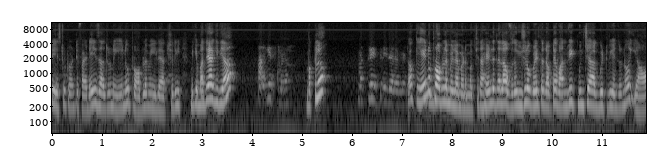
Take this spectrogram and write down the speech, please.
days to twenty five days ಆದ್ರೂ ಏನೂ ಪ್ರಾಬ್ಲಮ್ ಇಲ್ಲ ಆ್ಯಕ್ಚುಲಿ ನಿಮಗೆ ಮದುವೆ ಆಗಿದೆಯಾ? ಆಗಿದೆ ಮೇಡಮ್ ಮಕ್ಕಳು ಮಕ್ಳು ಇಬ್ರು ಇದ್ದಾರೆ ಮೇಡಮ್ ಓಕೆ ಏನು ಪ್ರಾಬ್ಲಮ್ ಇಲ್ಲ ಮೇಡಮ್. ಅಕ್ಷಿ ನಾನು ಹೇಳಿದ್ನಲ್ಲ ಯೂಶ್ವಲ್ ಹೇಳ್ತಾರೆ ಡಾಕ್ಟರ್ ಒನ್ ವೀಕ್ ಮುಂಚೆ ಆಗಿಬಿಟ್ವಿ ಅಂದ್ರೂ ಯಾವ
